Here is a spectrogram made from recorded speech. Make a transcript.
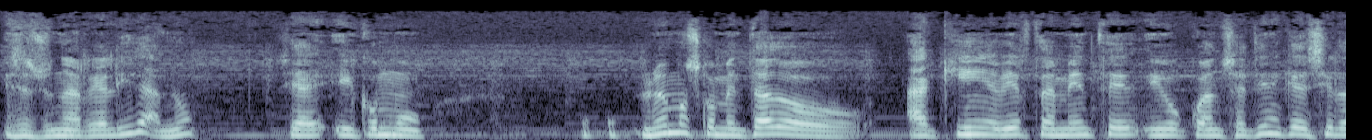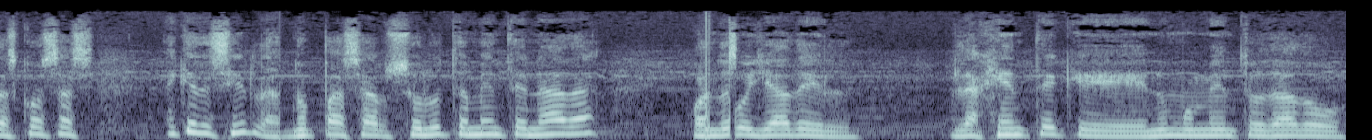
esa es una realidad, ¿no? Y como lo hemos comentado aquí abiertamente, digo, cuando se tienen que decir las cosas, hay que decirlas, no pasa absolutamente nada. Cuando digo ya de la gente que en un momento dado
